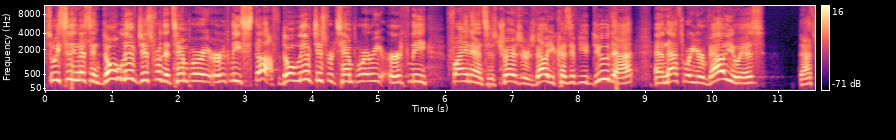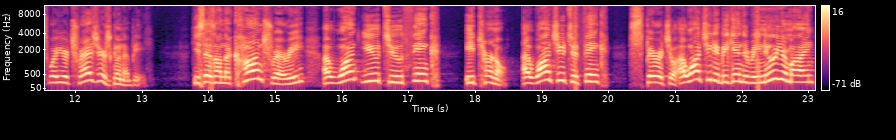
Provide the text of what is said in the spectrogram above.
So he's saying, listen, don't live just for the temporary earthly stuff. Don't live just for temporary earthly finances, treasures, value. Because if you do that, and that's where your value is, that's where your treasure is going to be. He says, on the contrary, I want you to think eternal. I want you to think spiritual. I want you to begin to renew your mind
